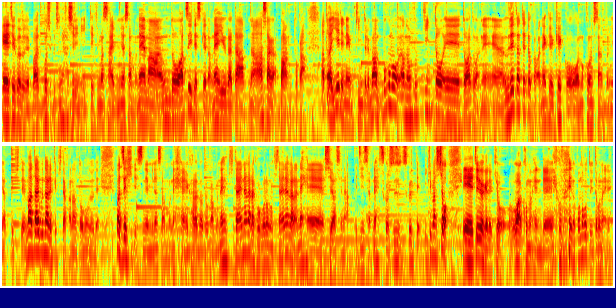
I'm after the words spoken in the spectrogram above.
えー、ということで、ぼちぼちに走りに行ってきます。はい。皆さんもね、まあ運動暑いですけどね、夕方、朝晩とか、あとは家でね、筋トレ、まあ僕もあの腹筋と、えっ、ー、と、あとはね、腕立てとかはねね、結構コンスタントにやってきて、まあだいぶ慣れてきたかなと思うので、まあぜひですね、皆さんもね、体とかもね、鍛えながら、心も鍛えながらね、えー、幸せな人生をね、少しずつ作っていきましょう。えー、というわけで今日はこの辺で、この辺のこんなこと言ったことないね。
